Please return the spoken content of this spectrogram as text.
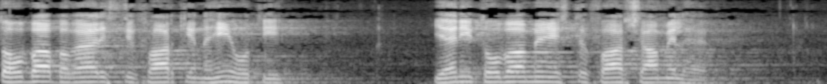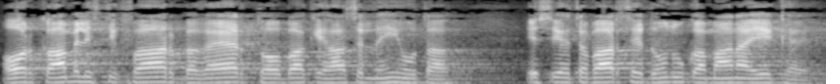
توبہ بغیر استغفار کے نہیں ہوتی یعنی توبہ میں استغفار شامل ہے۔ اور کامل استغفار بغیر توبہ کے حاصل نہیں ہوتا، اس اعتبار سے دونوں کا معنی ایک ہے۔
